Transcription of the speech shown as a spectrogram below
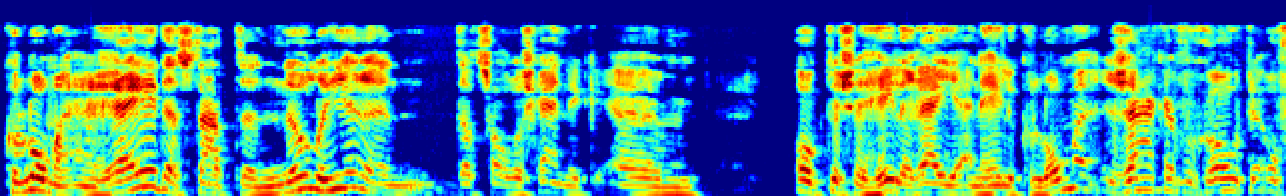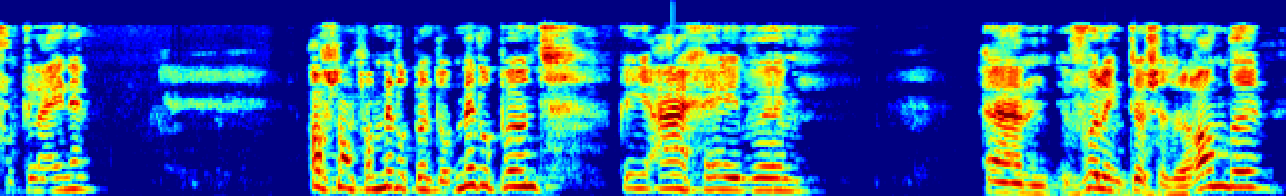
kolommen en rijen, dat staat uh, 0 hier. En dat zal waarschijnlijk um, ook tussen hele rijen en hele kolommen zaken vergroten of verkleinen. Afstand van middelpunt tot middelpunt kun je aangeven. Um, vulling tussen de randen.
